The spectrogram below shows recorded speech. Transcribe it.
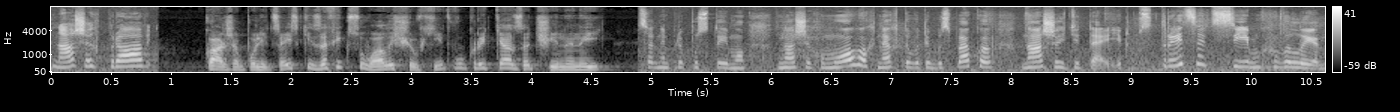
наших прав. Каже, поліцейські зафіксували, що вхід в укриття зачинений. Це неприпустимо в наших умовах нехтувати безпекою наших дітей. З 37 хвилин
